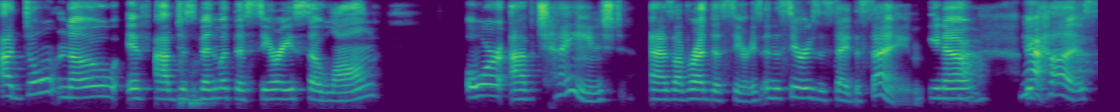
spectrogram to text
I don't know if I've just been with this series so long or I've changed as I've read this series and the series has stayed the same, you know. Yeah. because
